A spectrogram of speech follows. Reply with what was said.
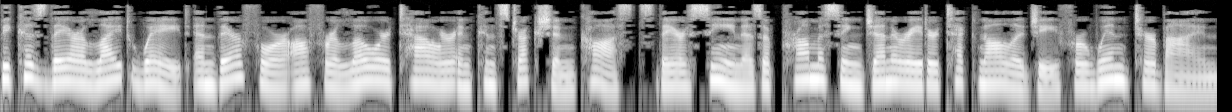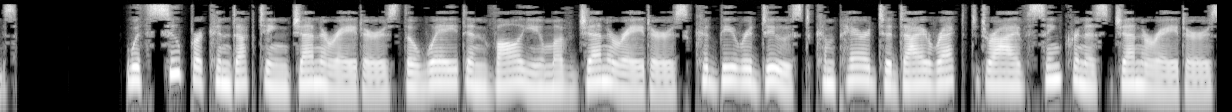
Because they are lightweight and therefore offer lower tower and construction costs they are seen as a promising generator technology for wind turbines. With superconducting generators the weight and volume of generators could be reduced compared to direct drive synchronous generators,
